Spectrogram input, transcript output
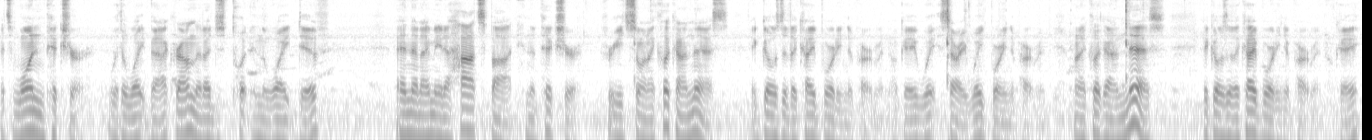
it's one picture with a white background that I just put in the white div and then I made a hotspot in the picture for each so when I click on this it goes to the kiteboarding department okay wait sorry wakeboarding department when I click on this it goes to the kiteboarding department okay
